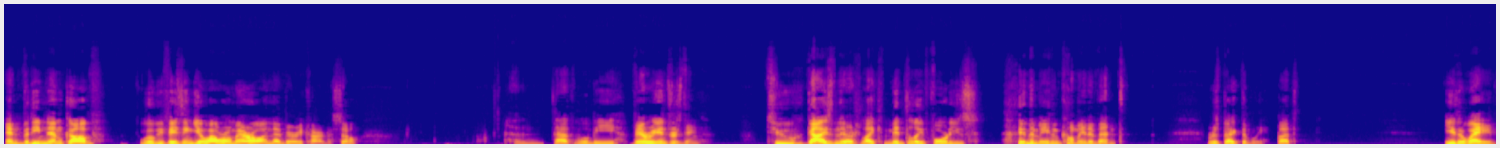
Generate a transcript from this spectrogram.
And Vadim Nemkov will be facing Yoel Romero on that very card. So and that will be very interesting. Two guys in their like mid to late 40s in the main and co-main event, respectively. But either way,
